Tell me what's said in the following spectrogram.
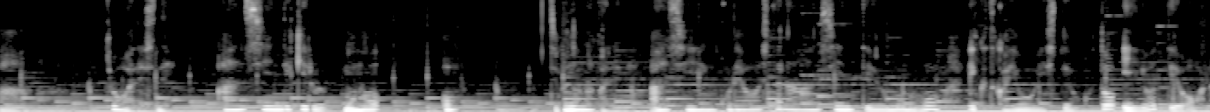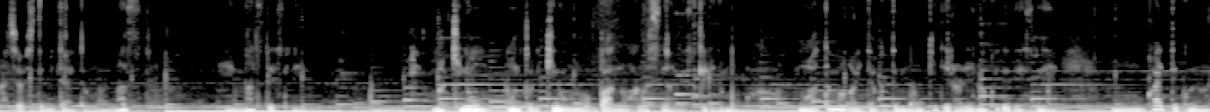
まあ今日はですね安心できるものを自分の中でね安心これをしたら安心っていうものをいくつか用意しておくといいよっていうお話をしてみたいと思います。ですね、まあ、昨日本当に昨日の晩の話なんですけれどももう頭が痛くてもう起きてられなくてですねもう帰ってくるな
